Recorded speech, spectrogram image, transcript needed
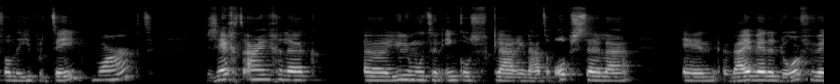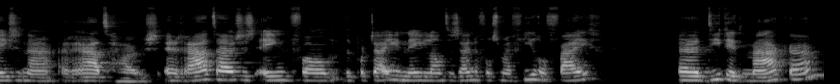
van de hypotheekmarkt zegt eigenlijk, uh, jullie moeten een inkomstenverklaring laten opstellen. En wij werden doorverwezen naar Raadhuis. En Raadhuis is een van de partijen in Nederland, er zijn er volgens mij vier of vijf, uh, die dit maken.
